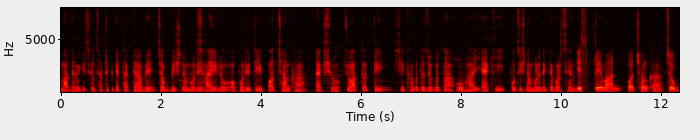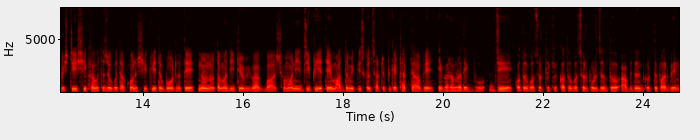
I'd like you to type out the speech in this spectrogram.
মাধ্যমিক স্কুল সার্টিফিকেট থাকতে হবে। চব্বিশ নম্বরে সাইলো অপারেটিভ পদ সংখ্যা একশো চুয়াত্তরটি শিক্ষাগত যোগ্যতা উভয় একই। পঁচিশ নম্বরে দেখতে পাচ্ছেন স্প্রেমান পদ সংখ্যা চব্বিশটি। শিক্ষাগত যোগ্যতা কোন স্বীকৃত বোর্ড হতে ন্যূনতম দ্বিতীয় বিভাগ বা সমানী জিপিএতে মাধ্যমিক স্কুল সার্টিফিকেট থাকতে হবে। এবার আমরা দেখব যে কত বছর থেকে কত বছর পর্যন্ত আবেদন করতে পারবেন,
